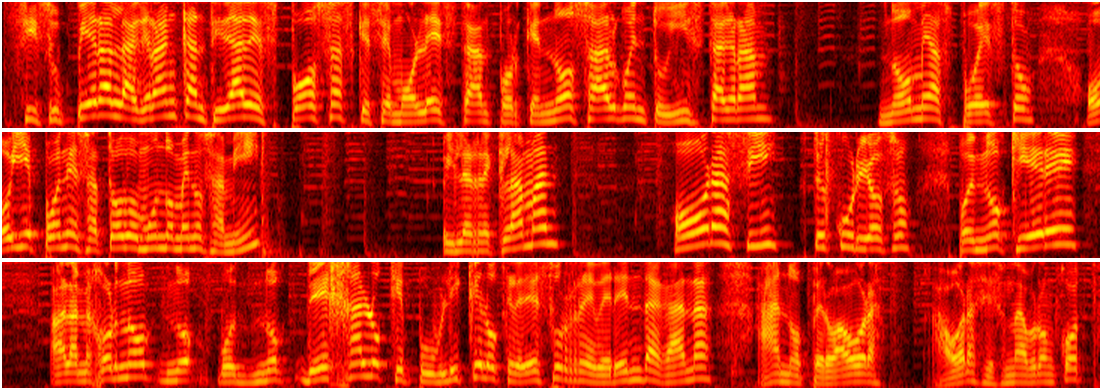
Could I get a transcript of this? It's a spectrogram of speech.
si supieras la gran cantidad de esposas que se molestan porque no salgo en tu Instagram, no me has puesto, oye, pones a todo mundo menos a mí, y le reclaman, ahora sí, estoy curioso, pues no quiere, a lo mejor no, no, pues no, déjalo que publique lo que le dé su reverenda gana, ah, no, pero ahora, ahora sí es una broncota.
